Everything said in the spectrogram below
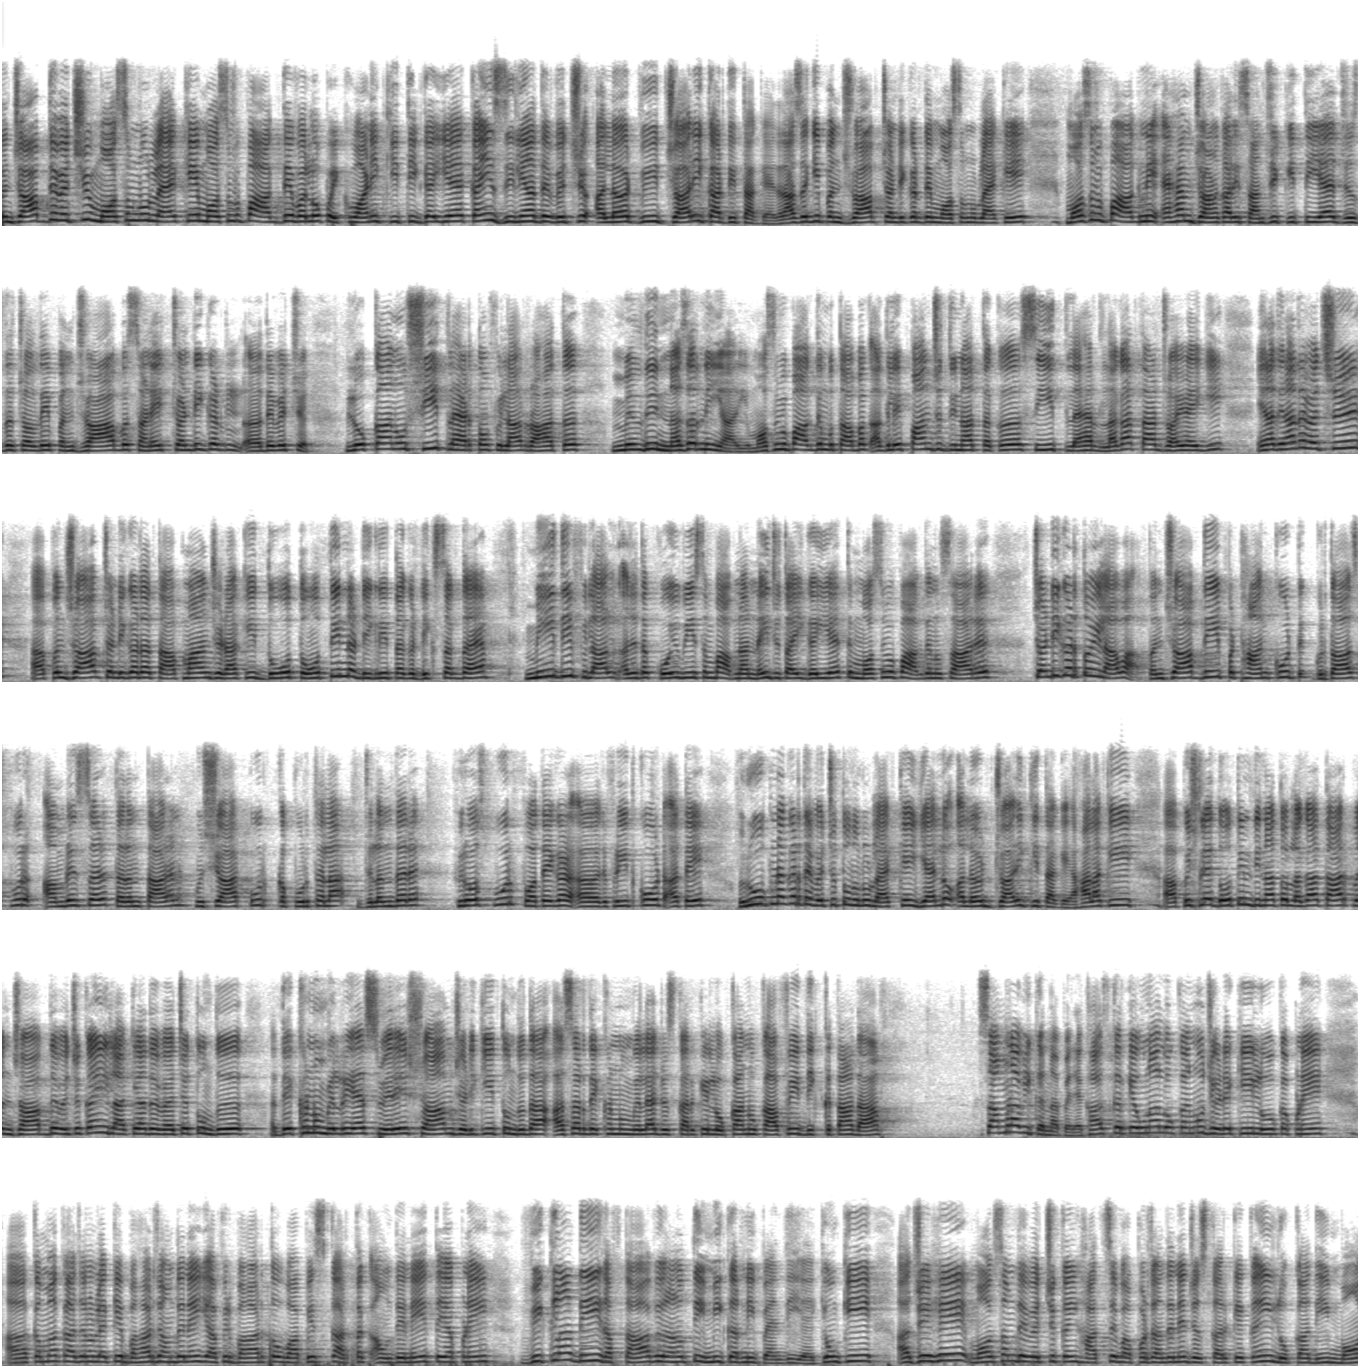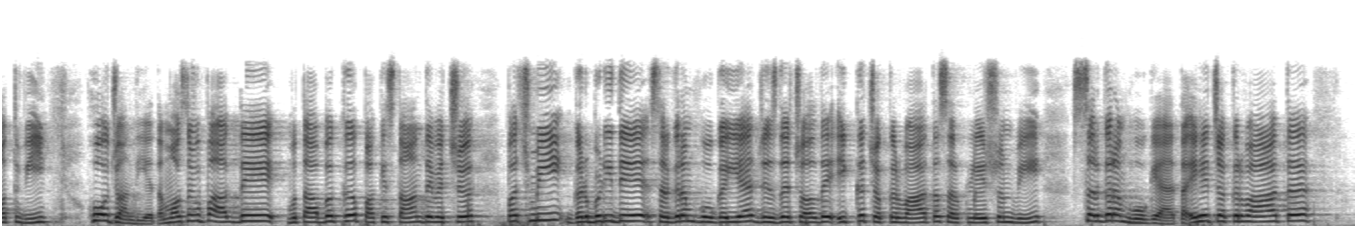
ਪੰਜਾਬ ਦੇ ਵਿੱਚ ਮੌਸਮ ਨੂੰ ਲੈ ਕੇ ਮੌਸਮ ਵਿਭਾਗ ਦੇ ਵੱਲੋਂ ਭਵਿੱਖਬਾਣੀ ਕੀਤੀ ਗਈ ਹੈ। ਕਈ ਜ਼ਿਲ੍ਹਿਆਂ ਦੇ ਵਿੱਚ ਅਲਰਟ ਵੀ ਜਾਰੀ ਕਰ ਦਿੱਤਾ ਗਿਆ ਹੈ। ਦੱਸਦੇ ਕਿ ਪੰਜਾਬ, ਚੰਡੀਗੜ੍ਹ ਦੇ ਮੌਸਮ ਨੂੰ ਲੈ ਕੇ ਮੌਸਮ ਵਿਭਾਗ ਨੇ ਅਹਿਮ ਜਾਣਕਾਰੀ ਸਾਂਝੀ ਕੀਤੀ ਹੈ, ਜਿਸ ਦੇ ਚਲਦੇ ਪੰਜਾਬ ਸਣੇ ਚੰਡੀਗੜ੍ਹ ਦੇ ਵਿੱਚ ਲੋਕਾਂ ਨੂੰ ਸ਼ੀਤ ਲਹਿਰ ਤੋਂ ਫਿਲਹਾਲ ਰਾਹਤ ਮਿਲਦੀ ਨਜ਼ਰ ਨਹੀਂ ਆ ਰਹੀ। ਮੌਸਮ ਵਿਭਾਗ ਦੇ ਮੁਤਾਬਕ ਅਗਲੇ 5 ਦਿਨਾਂ ਤੱਕ ਸ਼ੀਤ ਲਹਿਰ ਲਗਾਤਾਰ ਜਾਰੀ ਰਹੇਗੀ। ਇਹਨਾਂ ਦਿਨਾਂ ਦੇ ਵਿੱਚ ਪੰਜਾਬ ਚੰਡੀਗੜ੍ਹ ਦਾ ਤਾਪਮਾਨ ਜਿਹੜਾ ਕਿ 2 ਤੋਂ 3 ਡਿਗਰੀ ਤੱਕ ਡਿੱਗ ਸਕਦਾ ਹੈ। ਮੀਂਹ ਦੀ ਫਿਲਹਾਲ ਅਜੇ ਤੱਕ ਕੋਈ ਵੀ ਸੰਭਾਵਨਾ ਨਹੀਂ ਜਤਾਈ ਗਈ ਹੈ ਤੇ ਮੌਸਮ ਵਿਭਾਗ ਦੇ ਅਨੁਸਾਰ ਚੰਡੀਗੜ੍ਹ ਤੋਂ ਇਲਾਵਾ ਪੰਜਾਬ ਦੀ ਪਠਾਨਕੋਟ, ਗੁਰਦਾਸਪੁਰ, ਅੰਮ੍ਰਿਤਸਰ, ਤਰਨਤਾਰਨ, ਹੁਸ਼ਿਆਰਪੁਰ, ਕਪੂਰਥਲਾ, ਜਲੰਧਰ ਫਿਰੋਜ਼ਪੁਰ, ਫਤਿਹਗੜ੍ਹ ਫਰੀਦਕੋਟ ਅਤੇ ਰੂਪਨਗਰ ਦੇ ਵਿੱਚ ਧੁੰਦ ਨੂੰ ਲੈ ਕੇ ਯੈਲੋ ਅਲਰਟ ਜਾਰੀ ਕੀਤਾ ਗਿਆ। ਹਾਲਾਂਕਿ ਪਿਛਲੇ 2-3 ਦਿਨਾਂ ਤੋਂ ਲਗਾਤਾਰ ਪੰਜਾਬ ਦੇ ਵਿੱਚ ਕਈ ਇਲਾਕਿਆਂ ਦੇ ਵਿੱਚ ਧੁੰਦ ਦੇਖਣ ਨੂੰ ਮਿਲ ਰਹੀ ਹੈ। ਸਵੇਰੇ ਸ਼ਾਮ ਜਿਹੜੀ ਕਿ ਧੁੰਦ ਦਾ ਅਸਰ ਦੇਖਣ ਨੂੰ ਮਿਲਿਆ, ਜਿਸ ਕਰਕੇ ਲੋਕਾਂ ਨੂੰ ਕਾਫੀ ਦਿੱਕਤਾਂ ਦਾ ਸਾਹਮਣਾ ਵੀ ਕਰਨਾ ਪੈ ਰਿਹਾ। ਖਾਸ ਕਰਕੇ ਉਹਨਾਂ ਲੋਕਾਂ ਨੂੰ ਜਿਹੜੇ ਕਿ ਲੋਕ ਆਪਣੇ ਕੰਮਾਂ ਕਾਜਾਂ ਨੂੰ ਲੈ ਕੇ ਬਾਹਰ ਜਾਂਦੇ ਨੇ ਜਾਂ ਫਿਰ ਬਾਹਰ ਤੋਂ ਵਾਪਸ ਘਰ ਤੱਕ ਆਉਂਦੇ ਨੇ ਤੇ ਆਪਣੇ ਵਹੀਕਲਾਂ ਦੀ ਰਫ਼ਤਾਰ ਵੀ ਉਹਨਾਂ ਨੂੰ ਧੀਮੀ ਕਰਨੀ ਪੈਂਦੀ ਹੈ। ਕਿਉਂਕਿ ਅਜਿਹੇ ਮੌਸਮ ਦੇ ਵਿੱਚ ਕਈ ਹਾਦਸੇ ਵਾਪਰ ਜਾਂਦੇ ਨੇ, ਜਿਸ ਕਰਕੇ ਕਈ ਲੋਕਾਂ ਦੀ ਮੌਤ ਵੀ ਹੋ ਜਾਂਦੀ ਹੈ। ਤਾਂ ਮੌਸਮ ਵਿਭਾਗ ਦੇ ਮੁਤਾਬਕ ਪਾਕਿਸਤਾਨ ਦੇ ਵਿੱਚ ਪੱਛਮੀ ਗੜਬੜੀ ਦੇ ਸਰਗਰਮ ਹੋ ਗਈ ਹੈ, ਜਿਸ ਦੇ ਚਲਦੇ ਇੱਕ ਚੱਕਰਵਾਤ ਸਰਕੂਲੇਸ਼ਨ ਵੀ ਸਰਗਰਮ ਹੋ ਗਿਆ ਹੈ। ਤਾਂ ਇਹ ਚੱਕਰਵਾਤ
